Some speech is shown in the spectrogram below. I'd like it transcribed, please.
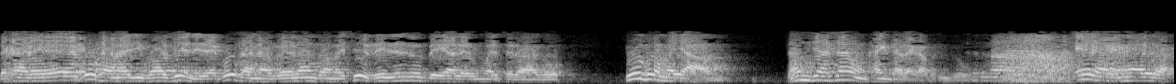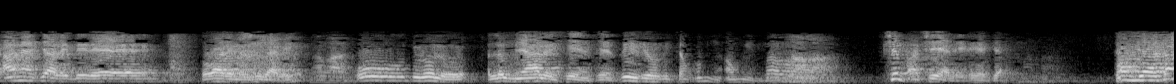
တခါတည်းကိုယ်ခန္ဓာကြီးဘာဖြစ်နေလဲကိုယ်ခန္ဓာဘယ်လန်းသွားမရှေ့သေးသေးစိုးသေးရလဲဥမဲ့ဆိုတာကိုတွေးဖို့မရအောင် တောင်ကြဆန်းအောင်ခိုင်းထားတာကဘယ်လိုလဲသနာအဲ့ဒါခင်ဗျားတို့ကအာနဲ့ကြလိုက်သေးတယ်ဘဝတွေလို့ရှိတာလေမှန်ပါအိုးသူတို့လိုအလုပ်များလို့ရှိရင်ဖြင့်သိပြောပြီးတောင်းအောင်မြင်အောင်မြင်မှန်ပါဖြစ်ပါဖြစ်ရလေတဲ့ကြ။တောင်ပြသာ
